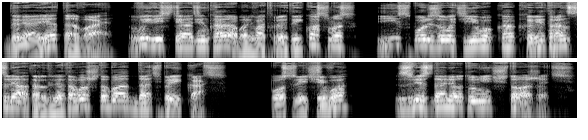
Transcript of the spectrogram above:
Для этого вывести один корабль в открытый космос и использовать его как ретранслятор для того, чтобы отдать приказ. После чего звездолет уничтожить.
